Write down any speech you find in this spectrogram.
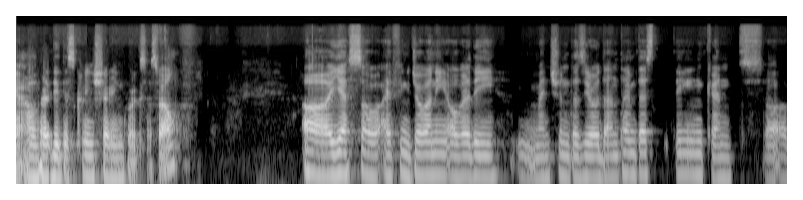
Yeah, already the screen sharing works as well. Uh, yes, so I think Giovanni already mentioned the zero downtime testing and uh,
